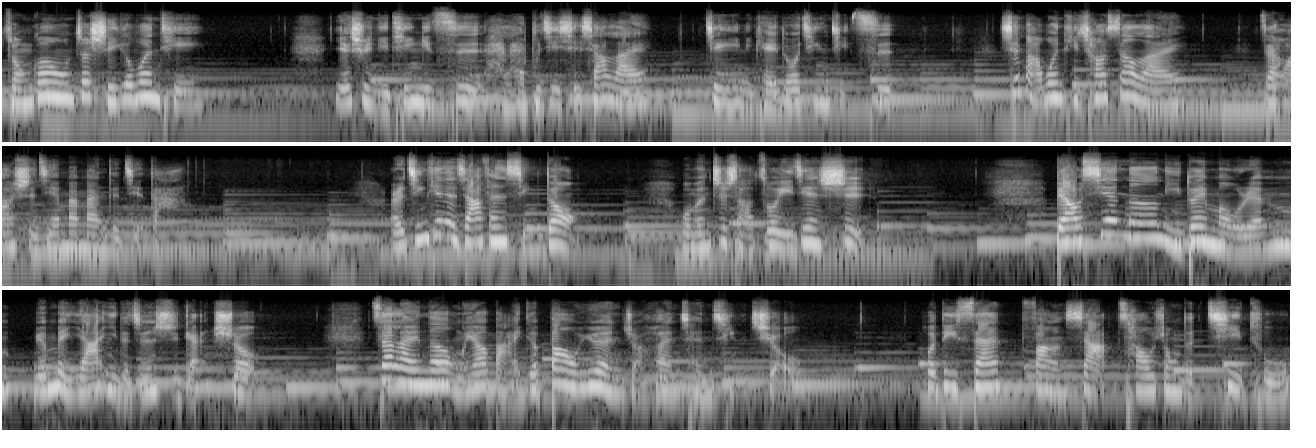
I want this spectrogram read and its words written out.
总共这十一个问题，也许你听一次还来不及写下来，建议你可以多听几次，先把问题抄下来，再花时间慢慢的解答。而今天的加分行动。我们至少做一件事，表现呢你对某人原本压抑的真实感受。再来呢，我们要把一个抱怨转换成请求，第三，放下操纵的企图，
